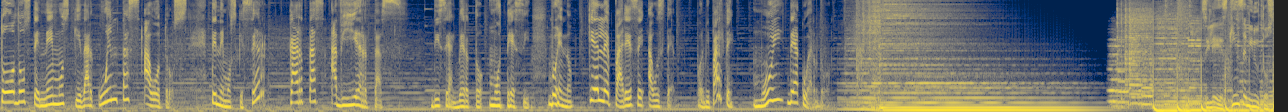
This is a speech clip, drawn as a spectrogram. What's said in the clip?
todos tenemos que dar cuentas a otros. Tenemos que ser cartas abiertas, dice Alberto Motesi. Bueno, ¿qué le parece a usted? Por mi parte, muy de acuerdo. Si lees 15 minutos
